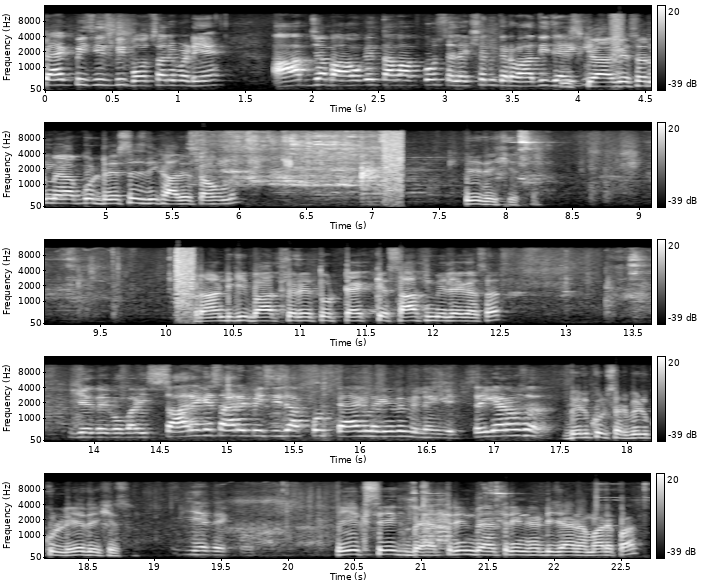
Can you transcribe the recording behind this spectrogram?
पैक पीसेस भी बहुत सारे पड़े हैं। आप जब आओगे तब आपको सिलेक्शन करवा दी जाएगी। इसके आगे सर मैं आपको ड्रेसेस दिखा देता हूँ मैं। ये देखिए सर ब्रांड की बात करें तो टैग के साथ मिलेगा सर ये देखो भाई सारे के सारे पीसीज आपको टैग लगे हुए मिलेंगे। सही कह रहा हूँ सर बिल्कुल सर बिल्कुल ये देखिए सर ये देखो। एक से एक बेहतरीन बेहतरीन है डिज़ाइन हमारे पास।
